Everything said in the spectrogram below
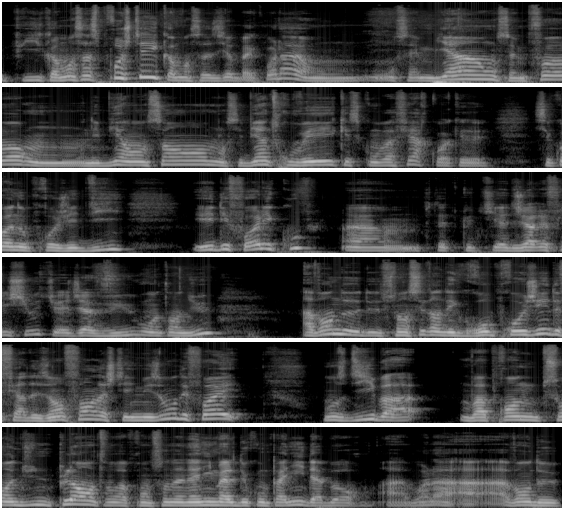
Et puis ils commencent à se projeter, ils commencent à se dire, bah voilà, on, s'aime bien, on s'aime fort, on, est bien ensemble, on s'est bien trouvé, qu'est-ce qu'on va faire, quoi? C'est quoi nos projets de vie? Et des fois, les couples, euh, peut-être que tu as déjà réfléchi ou tu as déjà vu ou entendu, avant de, de, se lancer dans des gros projets, de faire des enfants, d'acheter une maison, des fois, on se dit, bah on va prendre soin d'une plante, on va prendre soin d'un animal de compagnie d'abord. Voilà, avant de,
